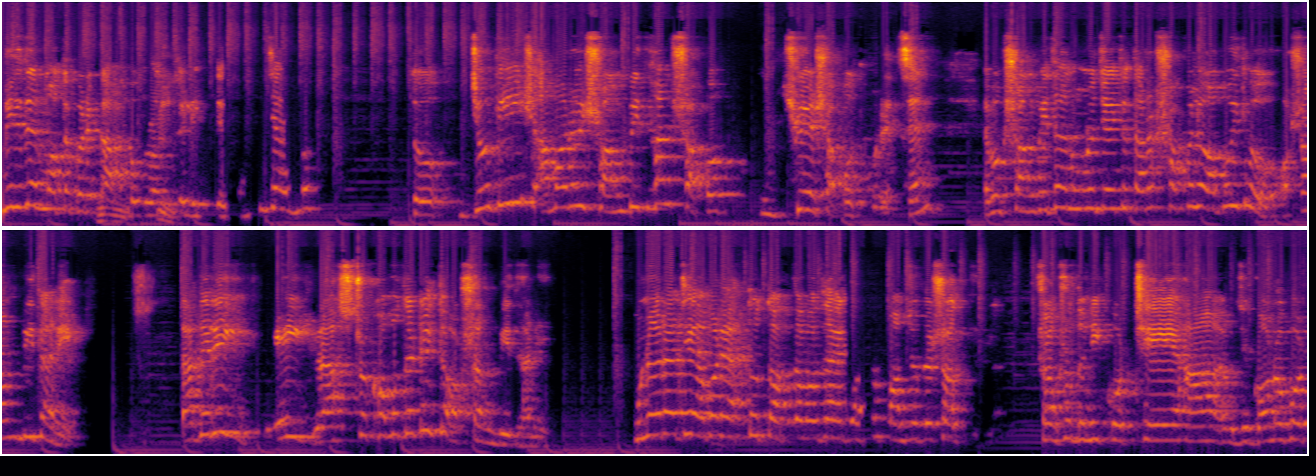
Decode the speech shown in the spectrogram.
নিজেদের মতো করে কাব্যগ্রন্থ লিখতে চান। যাই হোক তো যদি আমার ওই সংবিধান শপথ ছুঁয়ে শপথ করেছেন এবং সংবিধান অনুযায়ী তো তারা সকলে অবৈধ অসাংবিধানিক তাদের এই এই রাষ্ট্র ক্ষমতাটাই তো অসাংবিধানিক। উনারা যে আবার এত তত্ত্বাবধায়ক গত পঞ্চদশ সংশোধনী করছে হ্যাঁ যে গণভোট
